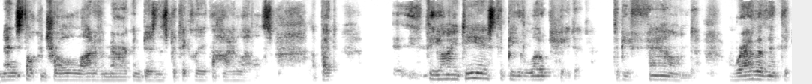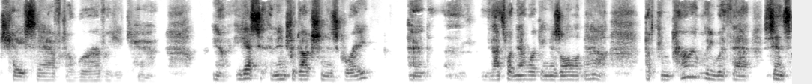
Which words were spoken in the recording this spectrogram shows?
Men still control a lot of American business, particularly at the high levels. But the idea is to be located, to be found, rather than to chase after wherever you can. You know, yes, an introduction is great, and uh, that's what networking is all about. But concurrently with that, since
